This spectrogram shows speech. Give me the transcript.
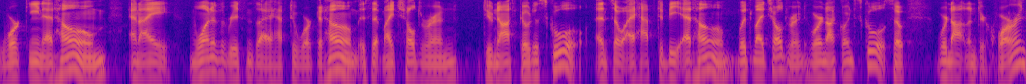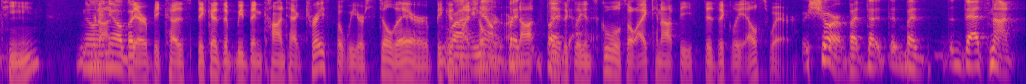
working at home and I one of the reasons I have to work at home is that my children do not go to school. And so I have to be at home with my children who are not going to school. So we're not under quarantine. No, I know, but there because because we've been contact traced, but we are still there because right, my children know, but, are not but, physically in uh, school, so I cannot be physically elsewhere. Sure, but the, the, but that's not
